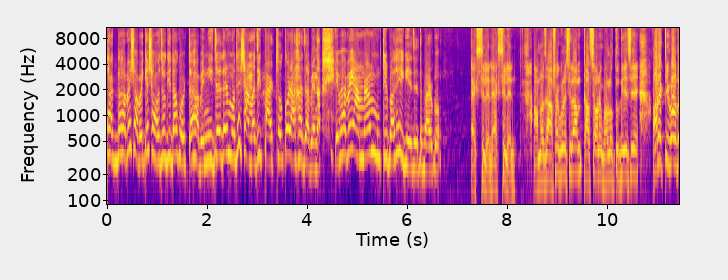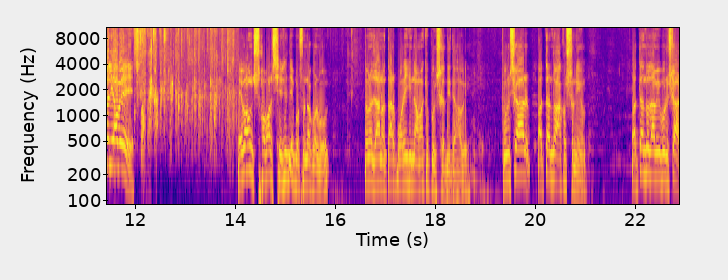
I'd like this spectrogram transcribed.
থাকতে হবে সবাইকে সহযোগিতা করতে হবে। নিজেদের মধ্যে সামাজিক পার্থক্য রাখা যাবে না। এভাবেই আমরা মুক্তির পথে এগিয়ে যেতে পারব। এক্সিলেন্ট এক্সিলেন্ট আমরা যা আশা করেছিলাম তার চেয়ে অনেক ভালো উত্তর দিয়েছে। আরেকটি করতালি হবে। এবং সবার শেষে যে প্রশ্নটা করব তোমরা জানো তারপরেই কিন্তু আমাকে পুরস্কার দিতে হবে। পুরস্কার অত্যন্ত আকর্ষণীয়। অত্যন্ত দামি পুরস্কার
